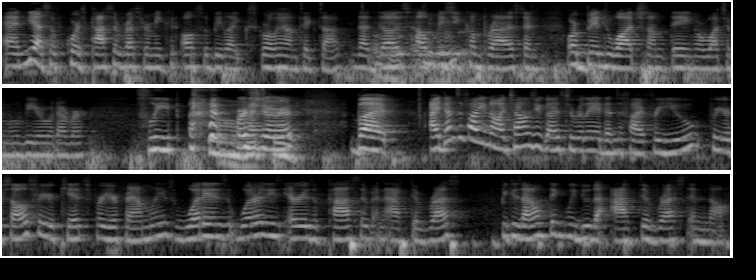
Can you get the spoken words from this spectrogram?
And yes, of course, passive rest for me could also be like scrolling on TikTok. That Okay, does help me mm-hmm. decompress and or binge watch something or watch a movie or whatever. Sleep Oh, for sure. great. But identify, you know, I challenge you guys to really identify for you, for yourselves, for your kids, for your families, what is what are these areas of passive and active rest? Because I don't think we do the active rest enough.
